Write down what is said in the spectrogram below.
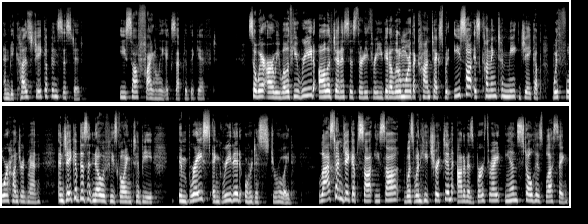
And because Jacob insisted, Esau finally accepted the gift. So, where are we? Well, if you read all of Genesis 33, you get a little more of the context. But Esau is coming to meet Jacob with 400 men. And Jacob doesn't know if he's going to be embraced and greeted or destroyed. Last time Jacob saw Esau was when he tricked him out of his birthright and stole his blessing.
